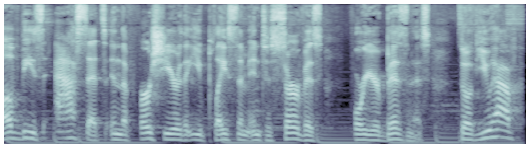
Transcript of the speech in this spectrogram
of these assets in the first year that you place them into service for your business. So if you have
